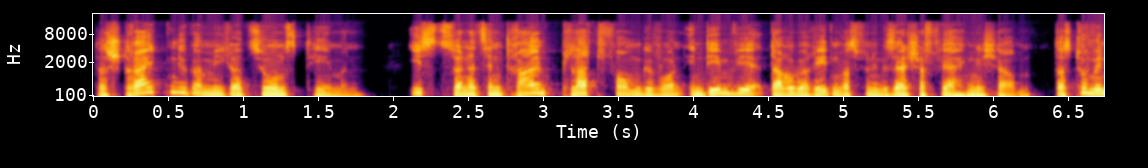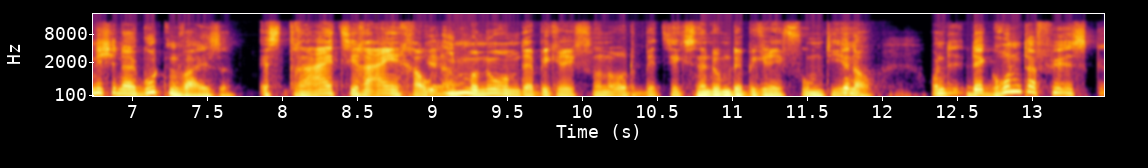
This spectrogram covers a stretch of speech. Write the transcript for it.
Das Streiten über Migrationsthemen ist zu einer zentralen Plattform geworden, indem wir darüber reden, was für eine Gesellschaft wir eigentlich haben. Das tun wir nicht in einer guten Weise. Es dreht sich eigentlich auch genau. immer nur um den Begriff oder beziehungsweise nicht um den Begriff, um die. Genau. Und der Grund dafür ist,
